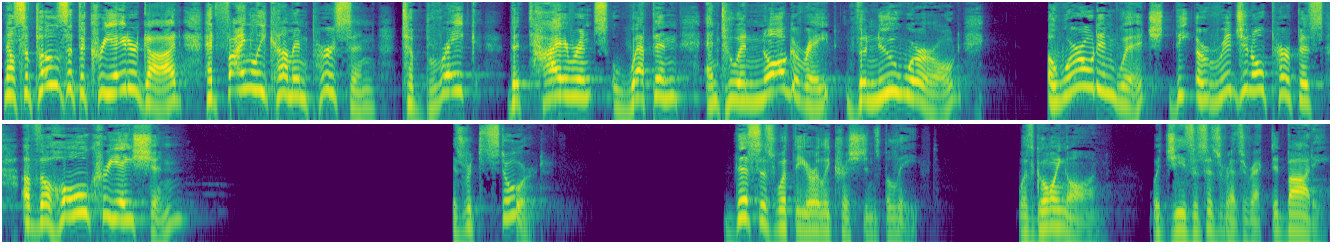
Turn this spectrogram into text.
Now, suppose that the Creator God had finally come in person to break the tyrant's weapon and to inaugurate the new world, a world in which the original purpose of the whole creation is restored. This is what the early Christians believed was going on with Jesus' resurrected body.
